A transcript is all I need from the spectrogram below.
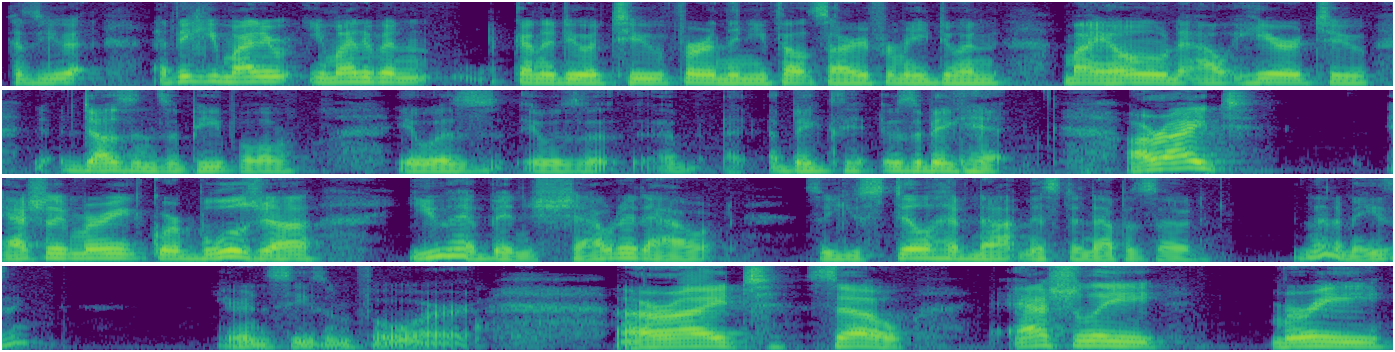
Because you, I think you might have you might have been gonna do a two for, and then you felt sorry for me doing my own out here to dozens of people. It was it was a, a, a big it was a big hit. All right, Ashley Marie Gorbulja, you have been shouted out, so you still have not missed an episode. Isn't that amazing? You're in season four. All right, so Ashley Marie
